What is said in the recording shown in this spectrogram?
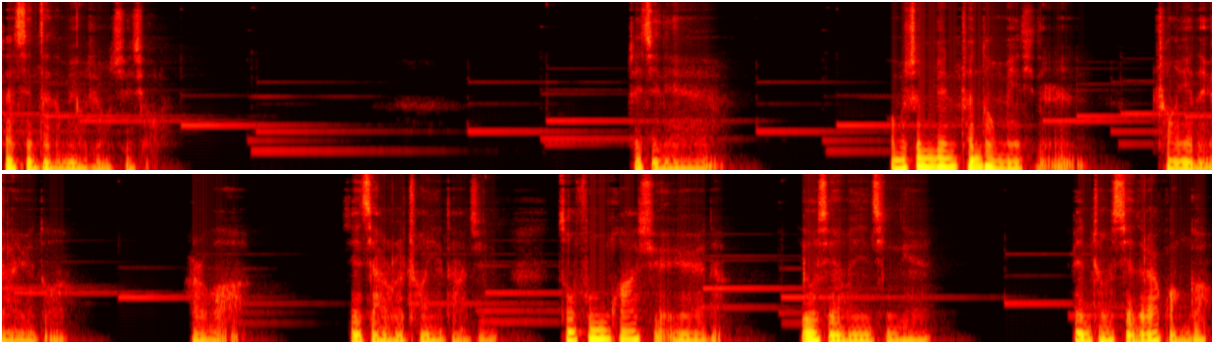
但现在都没有这种需求了。这几年。我们身边传统媒体的人创业的越来越多，而我也加入了创业大军，从风花雪月的悠闲文艺青年，变成写得了广告、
